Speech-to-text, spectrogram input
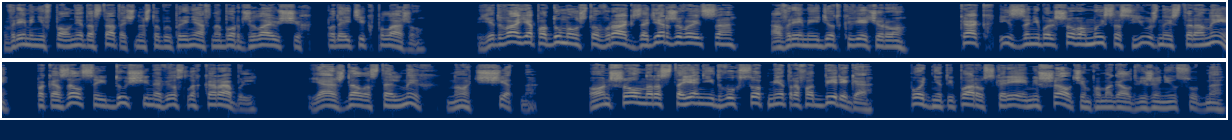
Времени вполне достаточно, чтобы, приняв набор желающих, подойти к плажу. Едва я подумал, что враг задерживается, а время идет к вечеру, как из-за небольшого мыса с южной стороны показался идущий на веслах корабль. Я ждал остальных, но тщетно. Он шел на расстоянии двухсот метров от берега. Поднятый парус скорее мешал, чем помогал движению судна.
